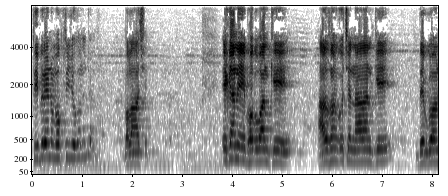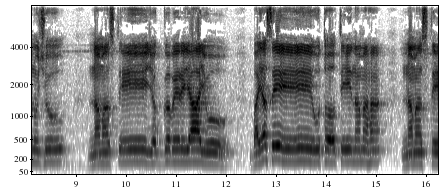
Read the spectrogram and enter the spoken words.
তীব্রেণ ভক্তি যোগানো বলা আছে। এখানে ভগবানকে আরাধনা করছেন নারায়ণকে, দেবগণ উঁচু, নমস্তে যজ্ঞবেরয়ায়, বয়সে উত তে নম, নমস্তে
